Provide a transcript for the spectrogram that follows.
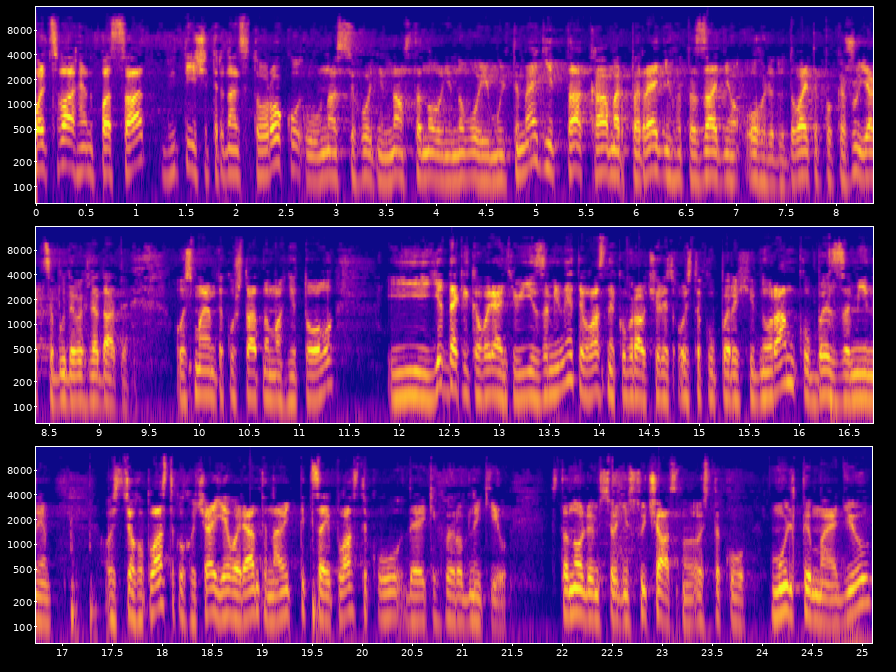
Volkswagen Passat 2013 року. У нас сьогодні на встановленні нової мультимедії та камер переднього та заднього огляду. Давайте покажу, як це буде виглядати. Ось маємо таку штатну магнітолу. І є декілька варіантів її замінити. Власник обрав через ось таку перехідну рамку без заміни ось цього пластику, хоча є варіанти навіть під цей пластик у деяких виробників. Встановлюємо сьогодні сучасну ось таку мультимедію,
